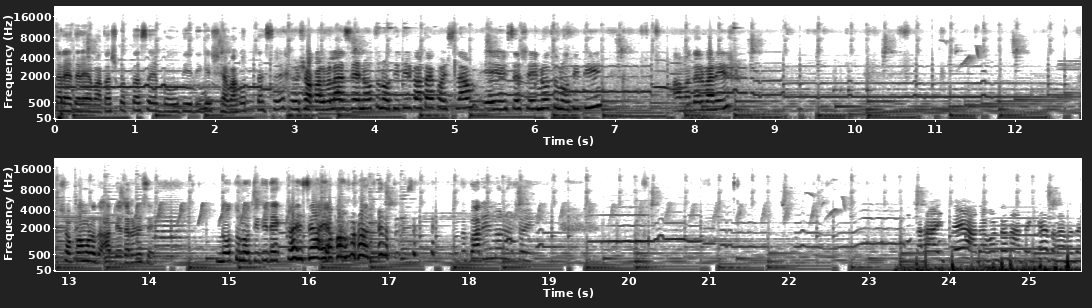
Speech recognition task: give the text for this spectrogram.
তারায় তারায় বাতাস করতেছে বৌদি এদিকে সেবা করতেছে। সকালবেলা যে নতুন অতিথির কথা কইছিলাম এই হইছে সেই নতুন অতিথি আমাদের বাড়ির। সব কামড় আদিয়া দ্বারা রয়েছে। নতুন অতিথি দেখতে হয়েছে আয়া কামড় বাড়ির মানুষ তারা আইছে আধা ঘণ্টা না থেকে তারা আমাদের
